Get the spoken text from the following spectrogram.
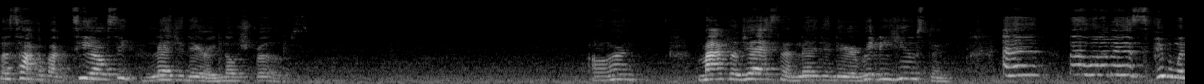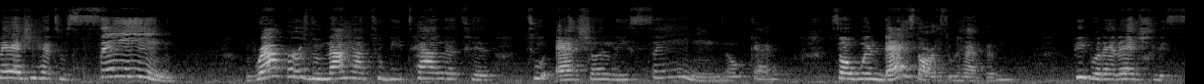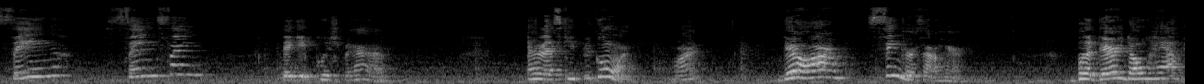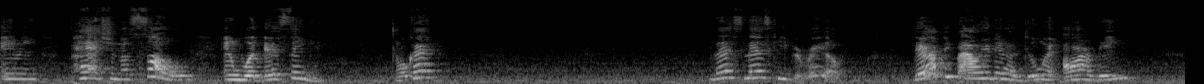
Let's talk about it. TLC, legendary, no scrubs. Alright? Michael Jackson, legendary. Whitney Houston. People when they actually had to sing. Rappers do not have to be talented to actually sing, okay? So when that starts to happen, people that actually sing, sing, sing, they get pushed behind. And let's keep it going, right? There are singers out here, but they don't have any passion or soul in what they're singing. Okay? Let's let's keep it real. There are people out here that are doing R&B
